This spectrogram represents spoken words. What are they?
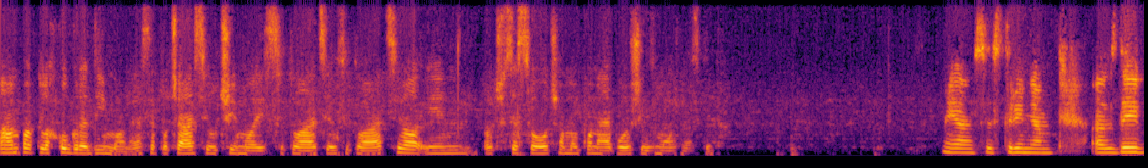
ampak lahko gradimo, ne? se počasi učimo iz situacije v situacijo in pač se soočamo po najboljših zmožnostih. Ja, se strinjam. Zdaj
